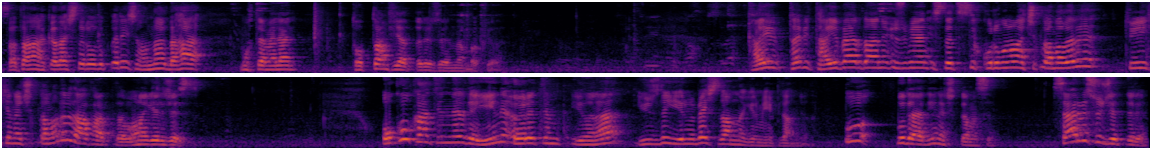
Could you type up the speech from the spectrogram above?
satan arkadaşlar oldukları için onlar daha muhtemelen toptan fiyatları üzerinden bakıyorlar. Tayyip, tabii Tayyip Erdoğan'ı üzmeyen istatistik kurumunun açıklamaları TÜİK'in açıklamaları daha farklı. Ona geleceğiz. Okul kantinleri de yeni öğretim yılına yüzde 25 zamla girmeyi planlıyorlar. Bu, bu derneğin açıklaması. Servis ücretleri.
